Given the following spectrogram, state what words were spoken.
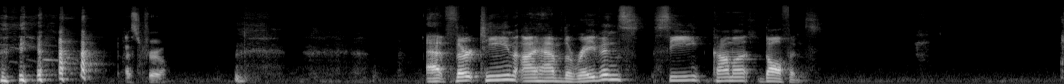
That's true. At 13, I have the Ravens, C, comma, Dolphins.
